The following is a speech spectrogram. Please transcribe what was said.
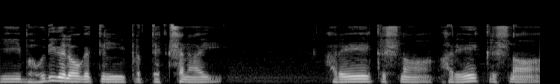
ഈ ഭൗതിക ലോകത്തിൽ പ്രത്യക്ഷനായി. ഹരേ കൃഷ്ണ ഹരേ കൃഷ്ണ.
